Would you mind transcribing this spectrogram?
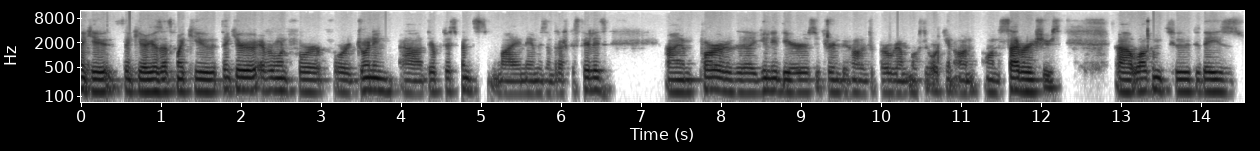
Thank you. Thank you. I guess that's my cue. Thank you everyone for, for joining, uh, dear participants. My name is Andraz Kastelic. I'm part of the UNIDIR Security and Technology Program, mostly working on, on cyber issues. Uh, welcome to today's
